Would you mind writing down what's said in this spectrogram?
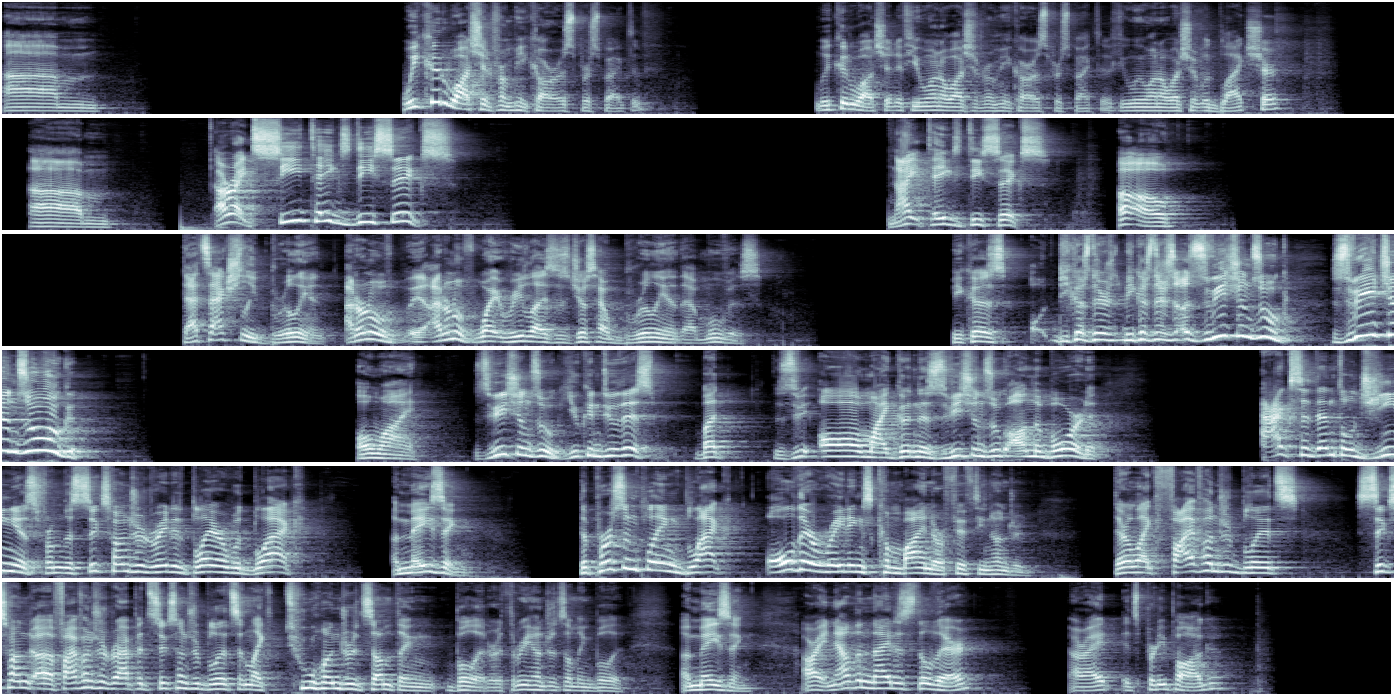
Um, we could watch it from Hikaru's perspective. We could watch it if you want to watch it from Hikaru's perspective. If we want to watch it with black, sure. Um, all right, C takes D6. Knight takes D6. Uh-oh. That's actually brilliant. I don't know if I don't know if White realizes just how brilliant that move is. Because because there's because there's a Zwischenzug! Zwischenzug! Oh my. Zwischenzug, you can do this. But oh my goodness, Zwischenzug on the board. Accidental genius from the 600 rated player with black. Amazing. The person playing black, all their ratings combined are 1500. They're like 500 blitz, 600 uh, 500 rapid, 600 blitz and like 200 something bullet or 300 something bullet. Amazing. All right, now the knight is still there. All right, it's pretty pog.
